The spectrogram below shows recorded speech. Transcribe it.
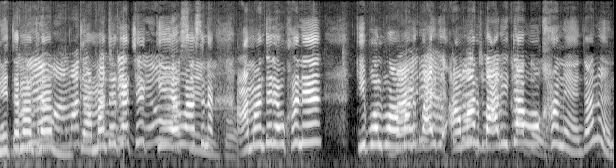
নেতারা আমাদের কাছে কেউ আসে না। আমাদের ওখানে কি বলব আমার বাড়ি আমার বাড়িটা ওখানে জানেন?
